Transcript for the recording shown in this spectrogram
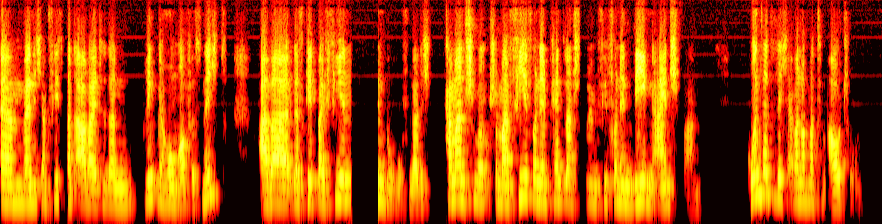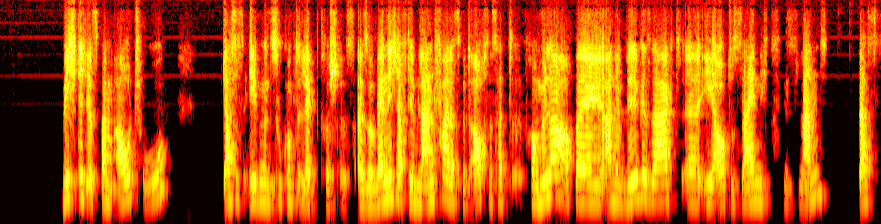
Ähm, wenn ich am Fließband arbeite, dann bringt mir Homeoffice nichts. Aber das geht bei vielen Berufen. Dadurch kann man schon mal viel von den Pendlerströmen, viel von den Wegen einsparen. Grundsätzlich aber nochmal zum Auto. Wichtig ist beim Auto, dass es eben in Zukunft elektrisch ist. Also wenn ich auf dem Land fahre, das wird auch, das hat Frau Müller auch bei Anne Will gesagt, äh, E-Autos seien nichts fürs Land. Das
